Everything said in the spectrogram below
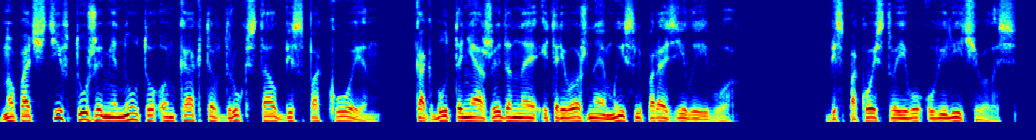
Но почти в ту же минуту он как-то вдруг стал беспокоен, как будто неожиданная и тревожная мысль поразила его. Беспокойство его увеличивалось.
